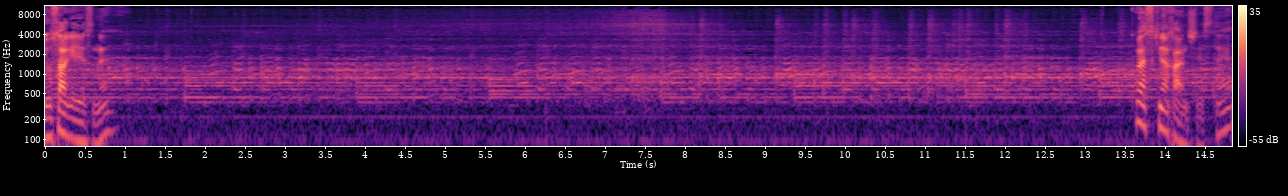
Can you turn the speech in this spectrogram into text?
良さげですね。これは好きな感じですね。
